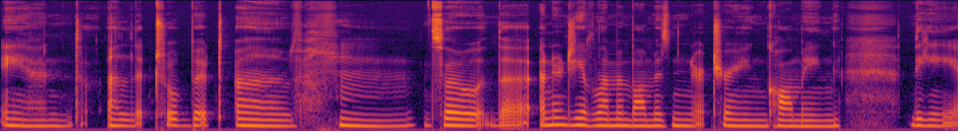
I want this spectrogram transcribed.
and a little bit of hmm. So the energy of lemon balm is nurturing, calming. The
